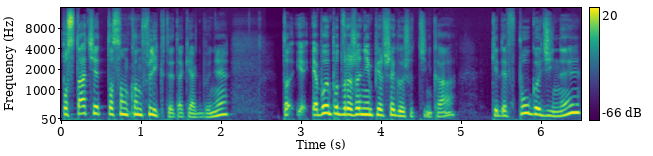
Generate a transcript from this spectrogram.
Postacie to są konflikty, tak jakby, nie? To ja, byłem pod wrażeniem pierwszego już odcinka, kiedy w pół godziny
